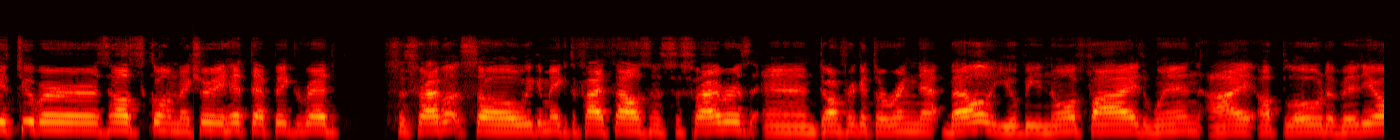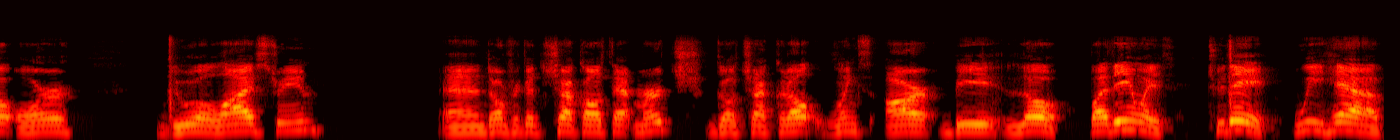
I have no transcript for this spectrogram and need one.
YouTubers, how's it going? Make sure you hit that big red subscribe button so we can make it to 5,000 subscribers. And don't forget to ring that bell. You'll be notified when I upload a video or do a live stream. And don't forget to check out that merch. Go check it out. Links are below. But anyways, today we have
